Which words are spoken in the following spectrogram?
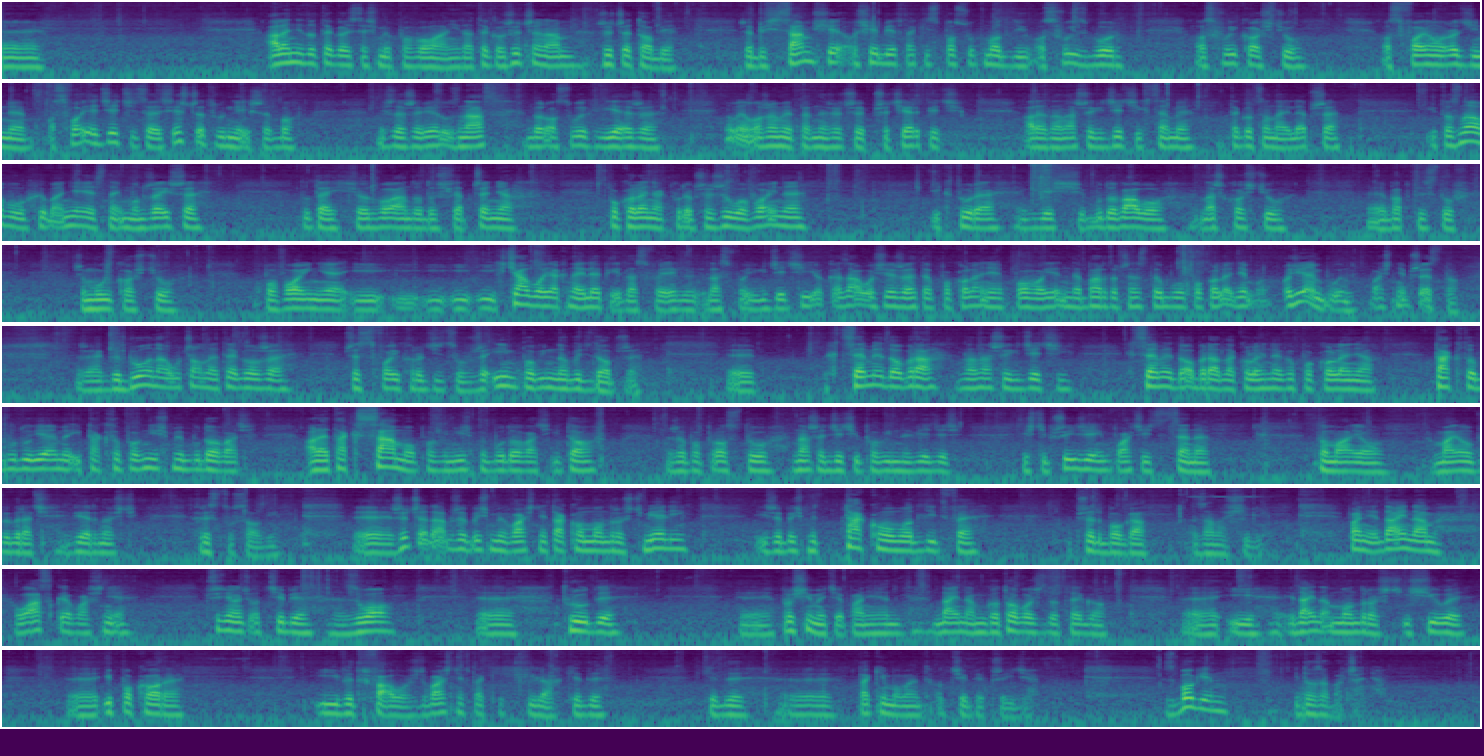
Ale nie do tego jesteśmy powołani, dlatego życzę nam, życzę Tobie, żebyś sam się o siebie w taki sposób modlił, o swój zbór, o swój kościół, o swoją rodzinę, o swoje dzieci, co jest jeszcze trudniejsze, bo myślę, że wielu z nas, dorosłych, wie, że no my możemy pewne rzeczy przecierpieć, ale dla naszych dzieci chcemy tego, co najlepsze. I to znowu chyba nie jest najmądrzejsze. Tutaj się odwołam do doświadczenia pokolenia, które przeżyło wojnę i które gdzieś budowało nasz kościół e, baptystów, czy mój kościół po wojnie i, i, i, i chciało jak najlepiej dla, swojego, dla swoich dzieci. I okazało się, że to pokolenie powojenne bardzo często było pokoleniem oziębłym, właśnie przez to, że jakby było nauczone tego, że przez swoich rodziców, że im powinno być dobrze. Y, Chcemy dobra dla naszych dzieci, chcemy dobra dla kolejnego pokolenia. Tak to budujemy i tak to powinniśmy budować, ale tak samo powinniśmy budować i to, że po prostu nasze dzieci powinny wiedzieć, jeśli przyjdzie im płacić cenę, to mają, mają wybrać wierność Chrystusowi. Y, Życzę nam, żebyśmy właśnie taką mądrość mieli i żebyśmy taką modlitwę przed Boga zanosili. Panie, daj nam łaskę właśnie przyjąć od Ciebie zło, y, trudy. Y, Prosimy Cię, Panie, daj nam gotowość do tego i daj nam mądrość i siły i pokorę i wytrwałość właśnie w takich chwilach, kiedy, kiedy y, taki moment od Ciebie przyjdzie. Z Bogiem i do zobaczenia.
